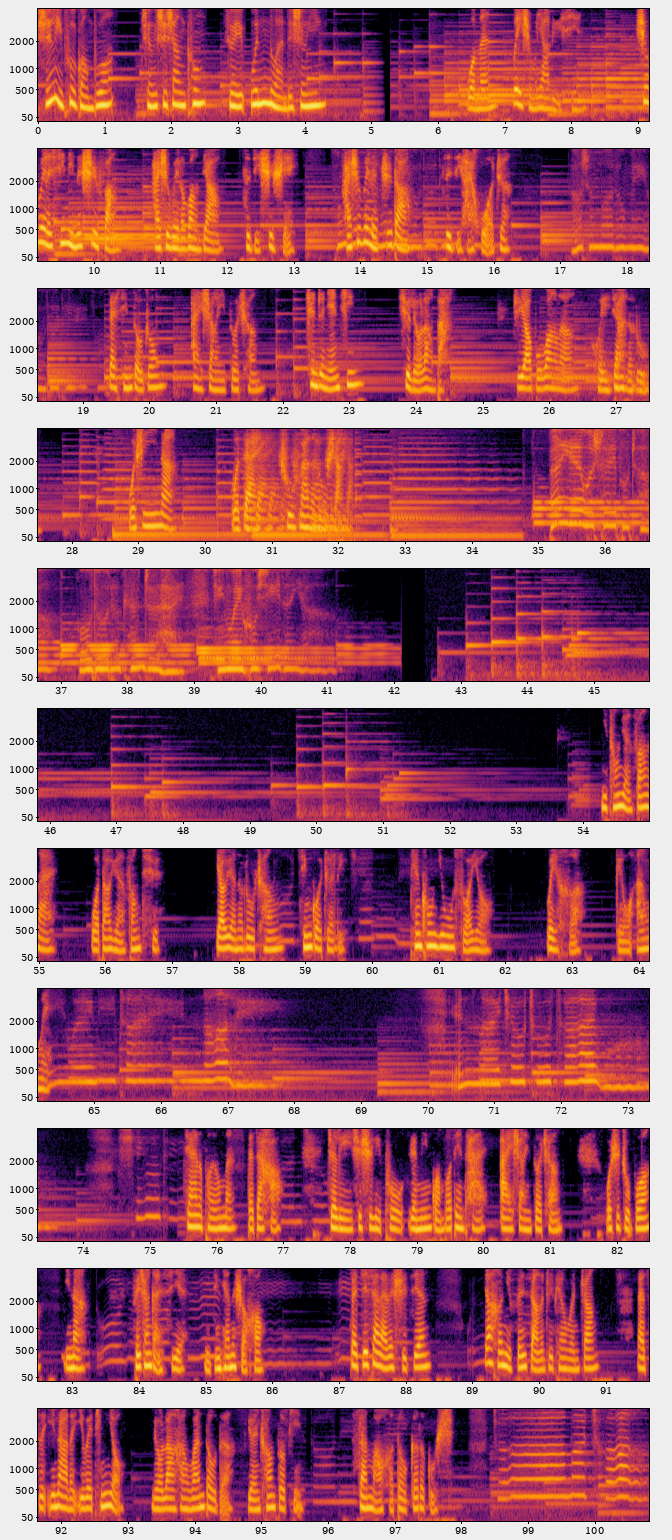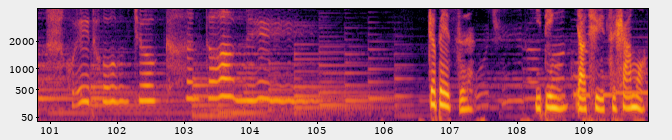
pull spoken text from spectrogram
十里铺广播，城市上空最温暖的声音。我们为什么要旅行？是为了心灵的释放，还是为了忘掉自己是谁？还是为了知道自己还活着？在行走中爱上一座城，趁着年轻去流浪吧，只要不忘了回家的路。我是伊娜。我在出发的路上。半夜我睡不着，孤独的看着海，轻微呼吸怎样？你从远方来，我到远方去，遥远的路程经过这里。天空一无所有，为何给我安慰？亲爱的朋友们，大家好，这里是十里铺人民广播电台《爱上一座城》，我是主播伊娜，非常感谢你今天的守候，在接下来的时间。要和你分享的这篇文章，来自伊娜的一位听友流浪汉豌豆的原创作品《三毛和豆哥的故事》。这么长，回头就看到你。这辈子一定要去一次沙漠，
